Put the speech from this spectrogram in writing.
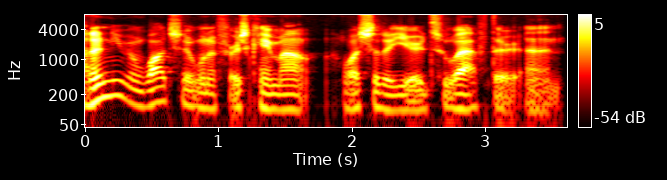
I didn't even watch it when it first came out. I watched it a year or two after, and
